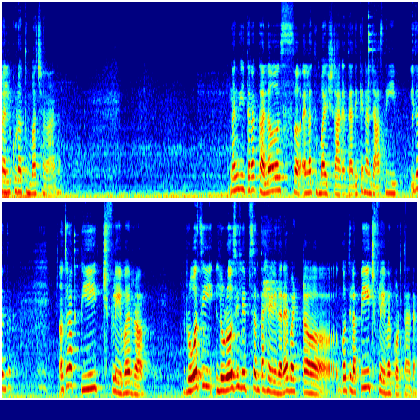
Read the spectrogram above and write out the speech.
ಸ್ಮೆಲ್ ಕೂಡ ತುಂಬ ಚೆನ್ನಾಗಿದೆ. ನನಗೆ ಈ ಥರ ಕಲರ್ಸ್ ಎಲ್ಲ ತುಂಬ ಇಷ್ಟ ಆಗುತ್ತೆ. ಅದಕ್ಕೆ ನಾನು ಜಾಸ್ತಿ ಇದಂತ ಒಂಥರ peach flavour rosy rosy lips ಅಂತ ಹೇಳಿದ್ದಾರೆ ಬಟ್ ಗೊತ್ತಿಲ್ಲ ಪೀಚ್ ಫ್ಲೇವರ್ ಕೊಡ್ತಾ ಇದೆ.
